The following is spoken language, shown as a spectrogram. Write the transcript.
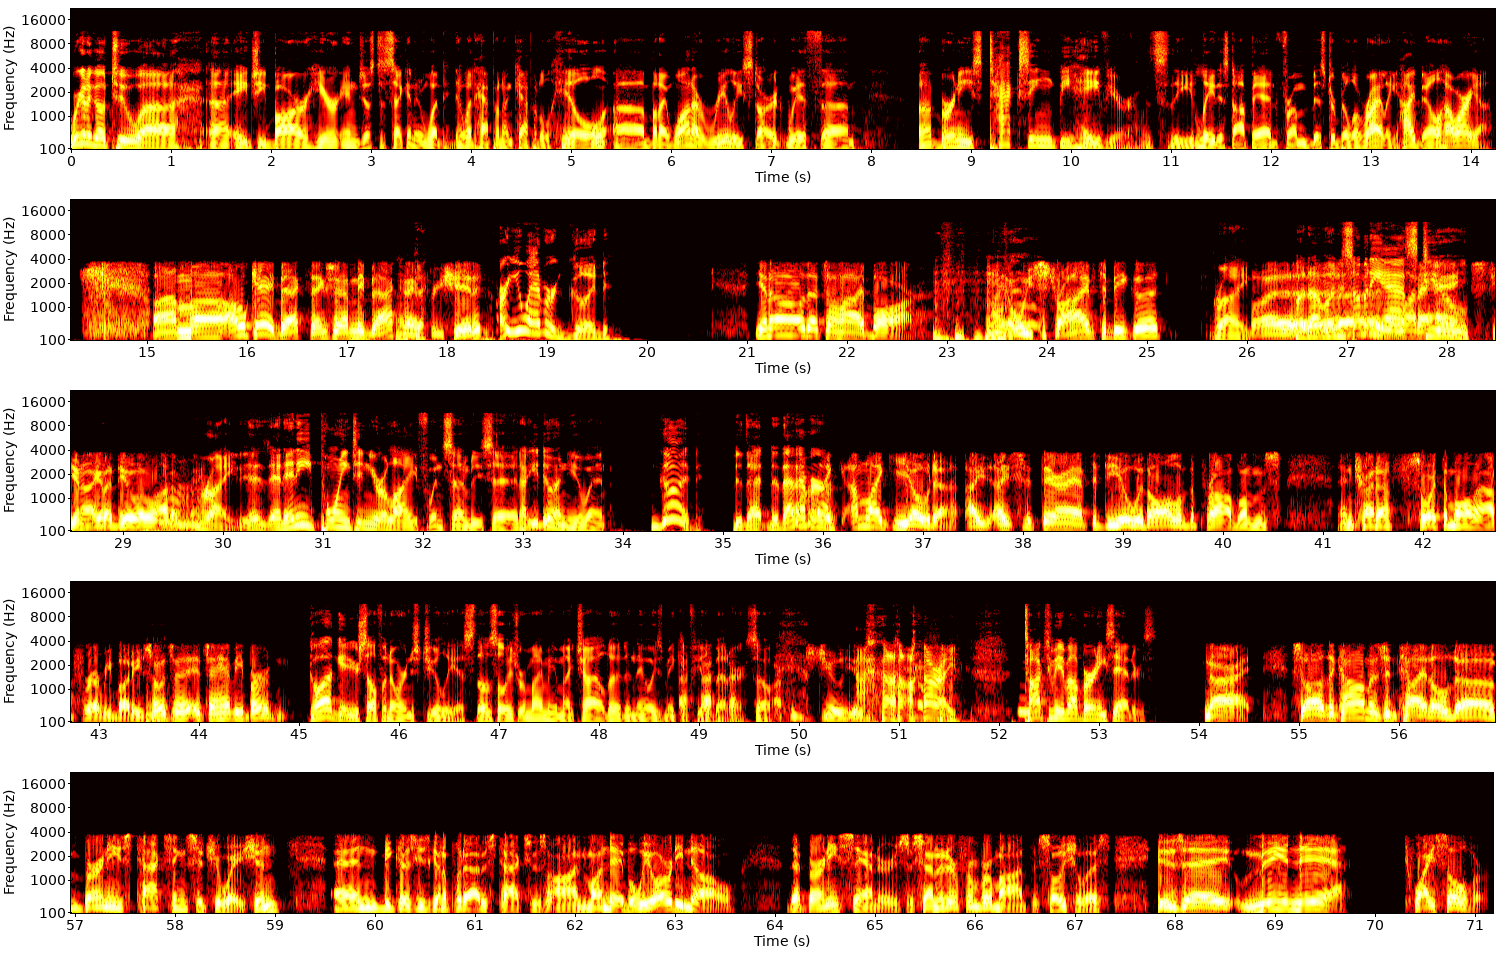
We're going to go to uh, uh, AG Barr here in just a second and what what happened on Capitol Hill. Uh, but I want to really start with uh, uh, Bernie's taxing behavior. It's the latest op-ed from Mr. Bill O'Reilly. Hi, Bill. How are you? I'm uh, okay, Beck. Thanks for having me back. I appreciate it. Are you ever good? You know, that's a high bar. I always strive to be good, Right. but, But uh, when somebody a lot asks you, angst, you know, I got to deal with a lot of things. right, at any point in your life when somebody said, "How you doing?" you went, "Good." Did that? Did that ever? I'm like I'm like Yoda. I, I sit there. I have to deal with all of the problems and try to sort them all out for everybody. So it's a it's a heavy burden. Go out and get yourself an Orange Julius. Those always remind me of my childhood, and they always make you feel better. So, Julius. all right, talk to me about Bernie Sanders. All right. So the column is entitled uh, Bernie's Taxing Situation, and because he's going to put out his taxes on Monday. But we already know that Bernie Sanders, the senator from Vermont, the socialist, is a millionaire twice over.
